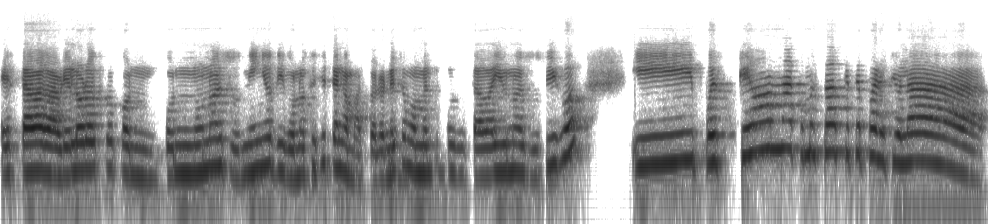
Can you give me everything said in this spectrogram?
Estaba Gabriel Orozco con, con, uno de sus niños, digo, no sé si tenga más, pero en ese momento pues estaba ahí uno de sus hijos. Y pues, ¿qué onda? ¿Cómo estás? ¿Qué te pareció la,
